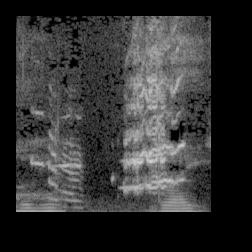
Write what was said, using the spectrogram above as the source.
cold grey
